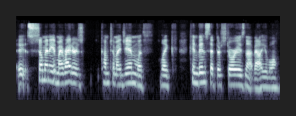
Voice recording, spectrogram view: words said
it- so many of my writers come to my gym with like convinced that their story is not valuable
